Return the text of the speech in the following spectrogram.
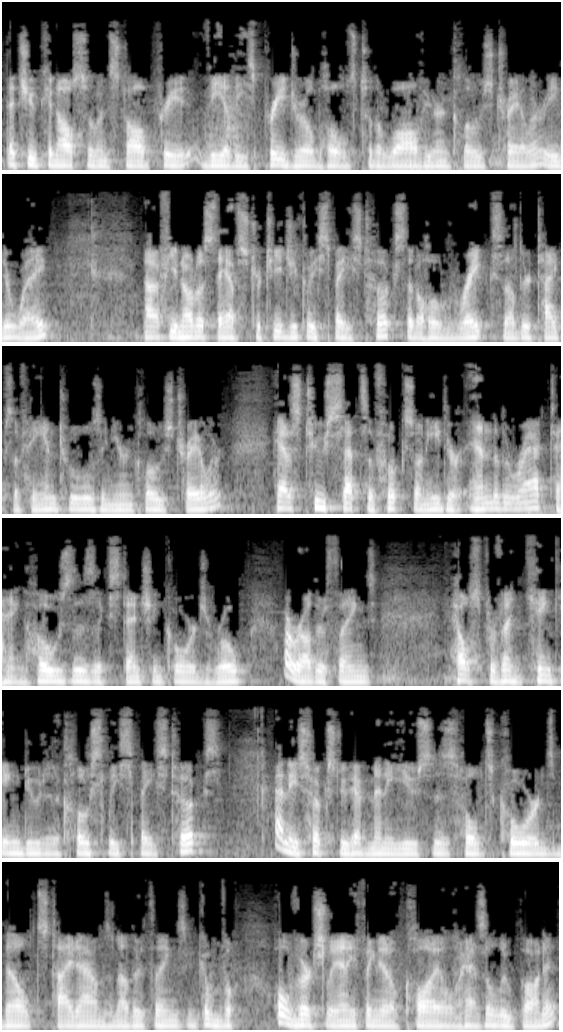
that you can also install pre, via these pre-drilled holes to the wall of your enclosed trailer, either way. Now, if you notice, they have strategically spaced hooks that'll hold rakes, other types of hand tools in your enclosed trailer. Has two sets of hooks on either end of the rack to hang hoses, extension cords, rope, or other things. Helps prevent kinking due to the closely spaced hooks. And these hooks do have many uses, holds cords, belts, tie downs, and other things, and can hold virtually anything that'll coil or has a loop on it.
